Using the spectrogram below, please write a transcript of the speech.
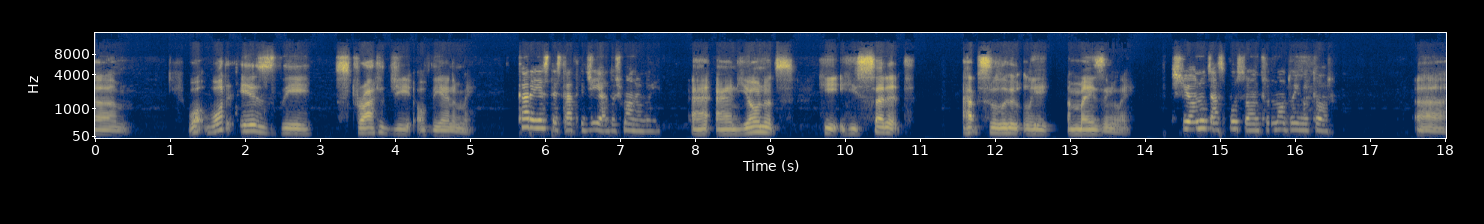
um, what what is the strategy of the enemy? Care este strategia dușmanului? And, and Jonas, he he said it absolutely amazingly. Și Ionuț a spus-o într-un mod uimitor. Uh,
